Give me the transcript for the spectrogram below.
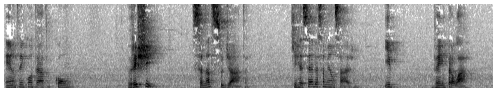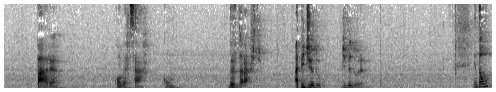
entra em contato com Rishi, Sanat Sujata, que recebe essa mensagem e vem para lá para conversar com Dhritarashtra, a pedido de Vidura. Então,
